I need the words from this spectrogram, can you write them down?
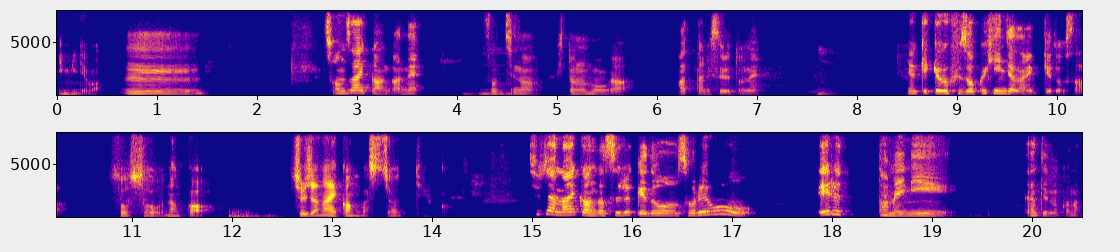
意味では。うん。存在感がね、うんそっち。の人の方があったりするとね。うんいや結局付属品じゃないけどさ。そうそう、なんか、主じゃない感がしちゃうっていうか。主じゃない感がするけど、それを得るために、なんていうのかな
